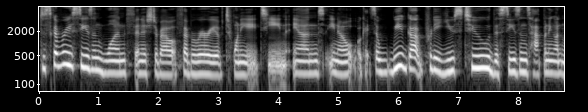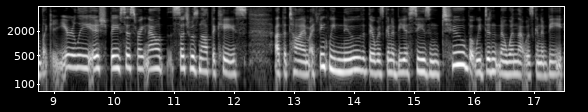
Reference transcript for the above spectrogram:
Discovery season one finished about February of 2018. And, you know, okay, so we've got pretty used to the seasons happening on like a yearly ish basis right now. Such was not the case at the time. I think we knew that there was going to be a season two, but we didn't know when that was going to be.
